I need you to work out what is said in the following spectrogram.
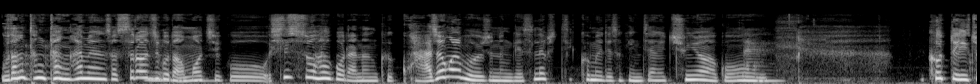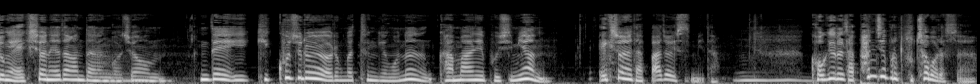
우당탕탕 하면서 쓰러지고 음. 넘어지고 실수하고라는 그 과정을 보여주는 게 슬랩스틱 코미디에서 굉장히 중요하고 네. 그것도 일종의 액션에 해당한다는 음. 거죠. 근데 이 기쿠지로의 여름 같은 경우는 가만히 보시면 액션에 다 빠져 있습니다. 음. 거기를 다 편집으로 붙여버렸어요.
